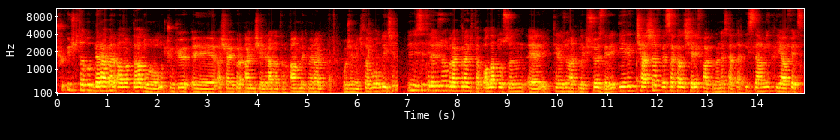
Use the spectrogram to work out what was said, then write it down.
Şu üç kitabı beraber almak daha doğru olur. Çünkü e, aşağı yukarı aynı şeyleri anlatan Ahmet Meral Hoca'nın kitabı olduğu için. Birincisi televizyonu bıraktıran kitap. Allah dostlarının e, televizyon hakkındaki sözleri. Diğeri çarşaf ve sakalı şerif hakkında nasihatler. İslami kıyafet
